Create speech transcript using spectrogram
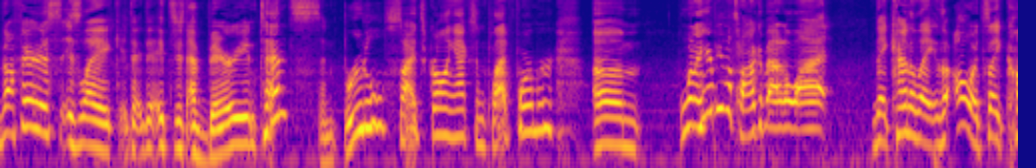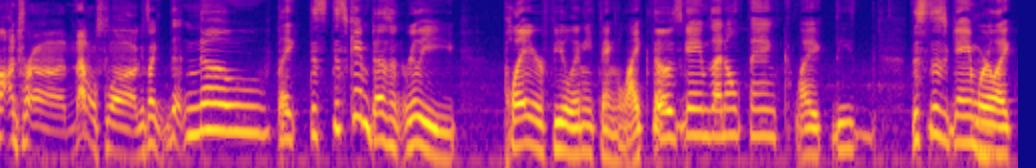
Valfaris is like it- it- it's just a very intense and brutal side-scrolling action platformer. Um, when I hear people talk about it a lot, they kind of like, oh, it's like Contra, Metal Slug. It's like no, like this this game doesn't really play or feel anything like those games. I don't think like these. This is a game where like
